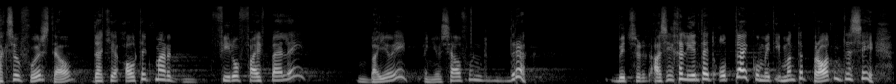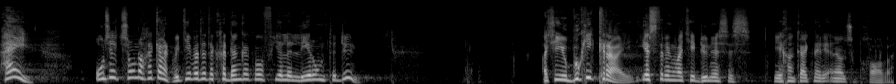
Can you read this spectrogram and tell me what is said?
ek sou voorstel dat jy altyd maar 4 of 5 belle by jou het in jou selfoon druk. Bid sodat as jy geleentheid opduik om met iemand te praat en te sê, "Hey, Ons het Sondag gekerk. Weet jy wat het ek gedink ek wil vir julle leer om te doen? As jy jou boekie kry, die eerste ding wat jy doen is is jy gaan kyk na die inhoudsopgawe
